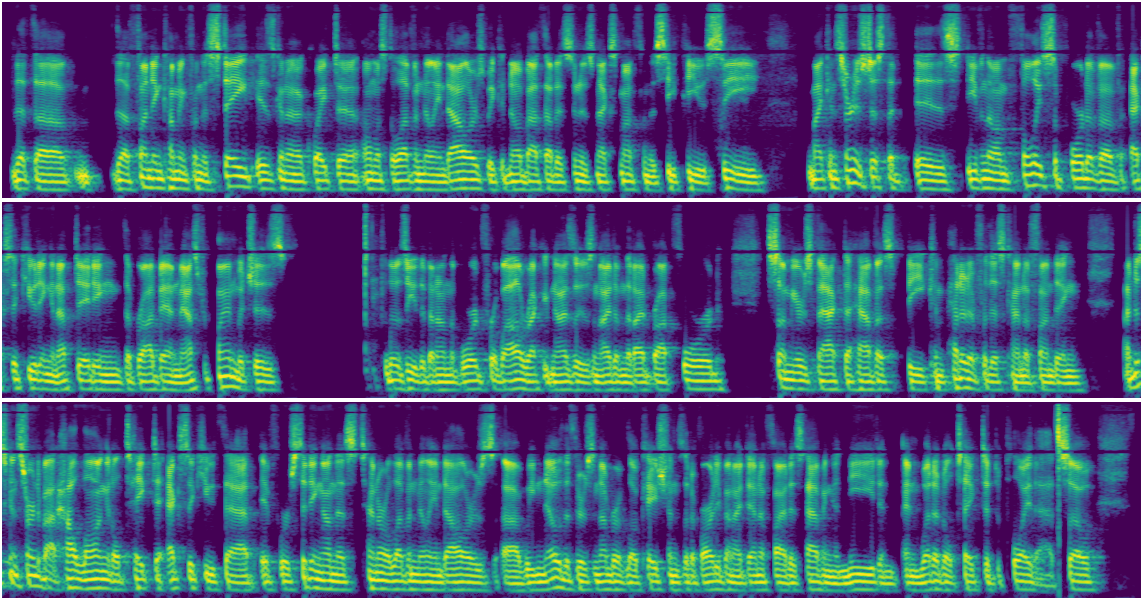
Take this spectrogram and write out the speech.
that the the funding coming from the state is going to equate to almost 11 million dollars. We could know about that as soon as next month from the CPUC. My concern is just that is even though I'm fully supportive of executing and updating the broadband master plan, which is for those of you that have been on the board for a while, recognize it as an item that I brought forward some years back to have us be competitive for this kind of funding. I'm just concerned about how long it'll take to execute that. If we're sitting on this 10 or 11 million dollars, uh, we know that there's a number of locations that have already been identified as having a need and, and what it'll take to deploy that. So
